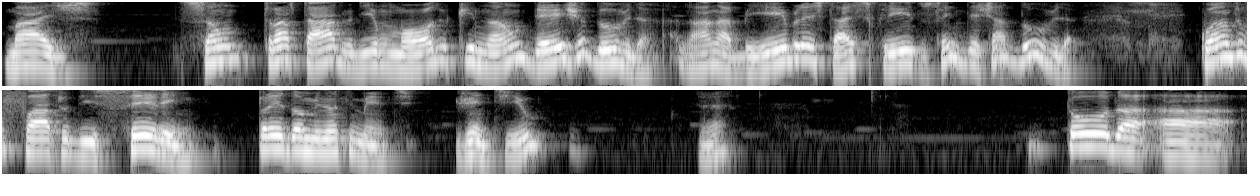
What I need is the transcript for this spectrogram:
mas são tratados de um modo que não deixa dúvida. Lá na Bíblia está escrito, sem deixar dúvida. Quanto ao fato de serem predominantemente gentil, né? toda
